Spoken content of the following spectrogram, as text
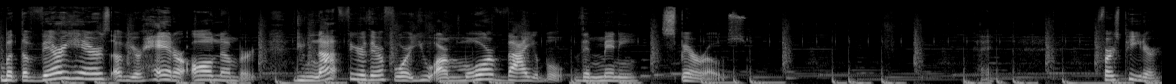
But the very hairs of your head are all numbered. Do not fear, therefore, you are more valuable than many sparrows. Okay. First Peter,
